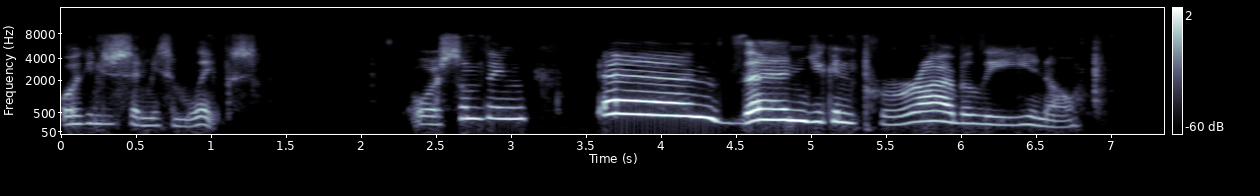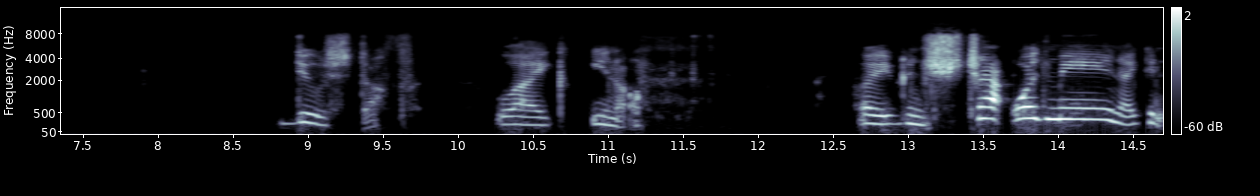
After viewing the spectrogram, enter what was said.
or you can just send me some links or something, and then you can probably, you know, do stuff like you know uh, you can chat with me and I can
